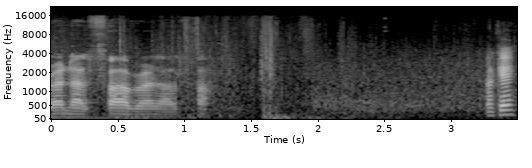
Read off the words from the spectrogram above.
Run alpha, run alpha. Okay.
